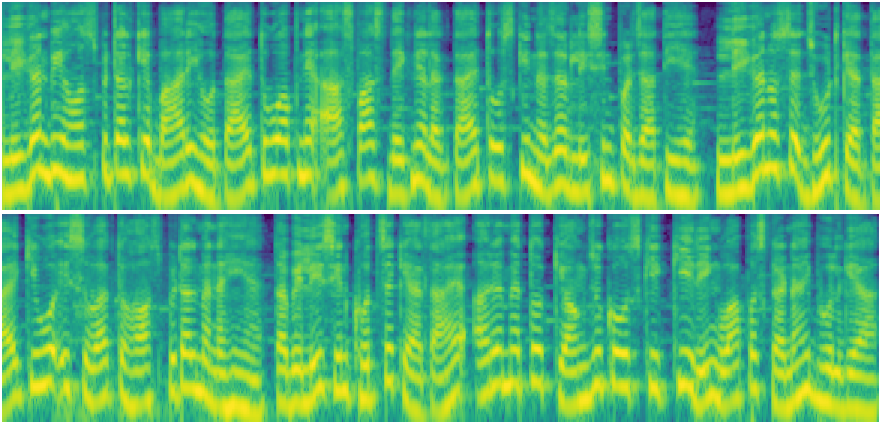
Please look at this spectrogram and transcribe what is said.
लीगन भी हॉस्पिटल के बाहर ही होता है तो वो अपने आसपास देखने लगता है तो उसकी नज़र लिसिन पर जाती है। लीगन उससे झूठ कहता है कि वो इस वक्त हॉस्पिटल में नहीं है। तभी लिसिन खुद से कहता है, अरे, मैं तो क्योंगजू को उसकी की रिंग वापस करना ही भूल गया।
